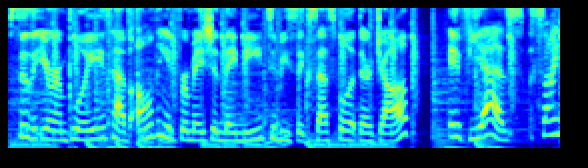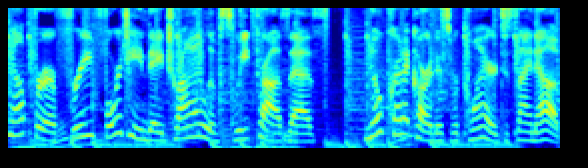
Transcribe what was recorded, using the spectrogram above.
so that your employees have all the information they need to be successful at their job? If yes, sign up for a free 14-day trial of Sweet Process. No credit card is required to sign up.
